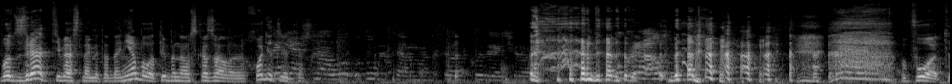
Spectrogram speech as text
вот зря тебя с нами тогда не было, ты бы нам сказала, ходит Конечно, ли это? лук там, кто откуда, чего украл. Вот.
